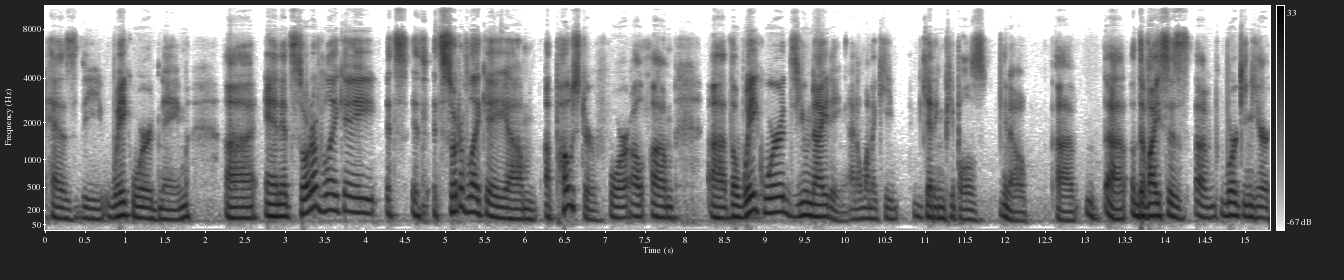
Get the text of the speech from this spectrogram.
has the wake word name. uh, and it's sort of like a it's it's, it's sort of like a um, a poster for uh, um, uh, the wake words uniting. I don't want to keep getting people's you know uh, uh, devices uh, working here.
